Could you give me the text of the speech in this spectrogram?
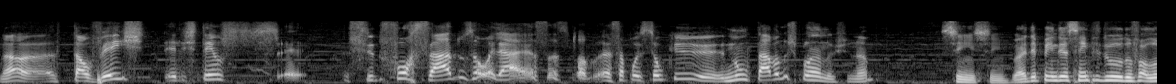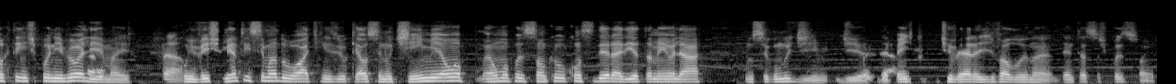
Né, talvez eles tenham sido forçados a olhar essa, essa posição que não estava nos planos, né? Sim, sim. Vai depender sempre do, do valor que tem disponível ali, é. mas é. o investimento em cima do Watkins e o Kelsey no time é uma, é uma posição que eu consideraria também olhar no segundo dia. dia. É. Depende do que tiver de valor na, dentro dessas posições.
